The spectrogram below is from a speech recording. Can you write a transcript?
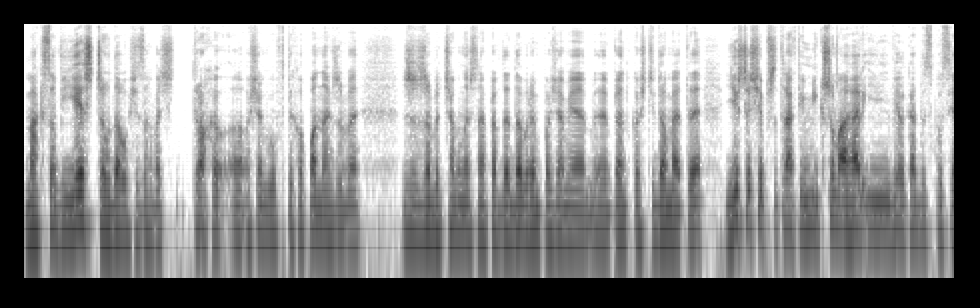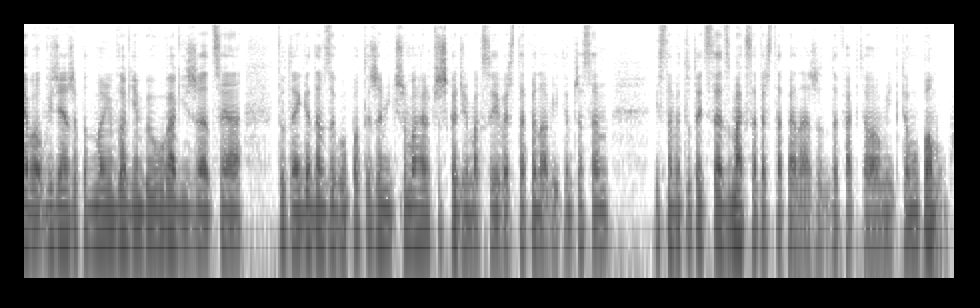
Maxowi jeszcze udało się zachować trochę osiągów w tych oponach, żeby, że- żeby ciągnąć na naprawdę dobrym poziomie e, prędkości do mety. Jeszcze się przytrafił Mick Schumacher i wielka dyskusja, bo wiedziałem, że pod moim vlogiem były uwagi, że co ja tutaj gadam za głupoty, że Mick Schumacher przeszkodził Maxowi Verstappenowi. Tymczasem jest nawet tutaj cytat z Maxa Verstappena, że de facto Mick temu pomógł.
